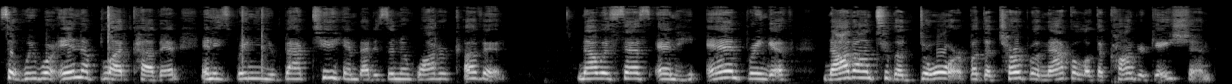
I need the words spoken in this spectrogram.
So we were in a blood covenant and he's bringing you back to him that is in a water covenant. Now it says, and he, and bringeth not unto the door, but the tabernacle of the congregation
